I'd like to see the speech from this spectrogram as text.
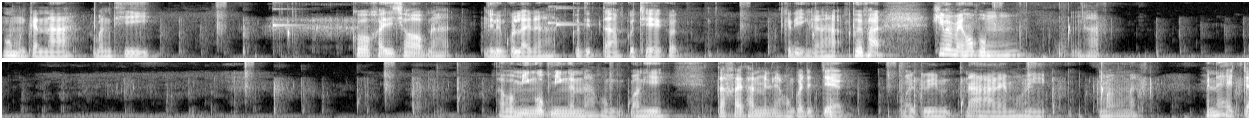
งงเหมือนกันนะ บางที ก็ใครที่ชอบนะฮะ อย่าลืมกดไลค์นะฮะ กดติดตาม กดแชร์ กดกระดิ่งนะฮะ เพื่อพลาดคลิปใหม่ๆของผมนะฮะ ถ้าผมมีงบมีเงินนะผมบางที ถ้าใครทันไม่ได้ผมก็จะแจกใบกรีนหน้าอะไรพวกนี้มั่งนะ ไม่แน่ใจ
